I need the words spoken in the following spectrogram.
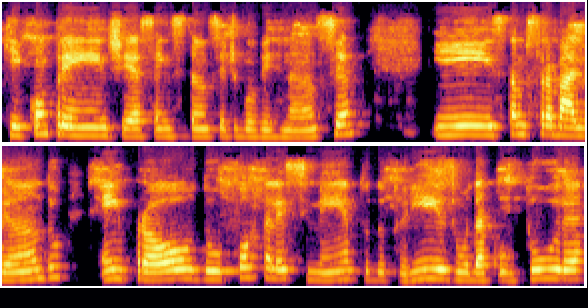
que compreende essa instância de governança e estamos trabalhando em prol do fortalecimento do turismo, da cultura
